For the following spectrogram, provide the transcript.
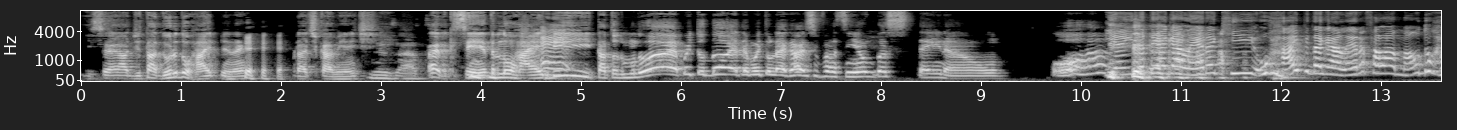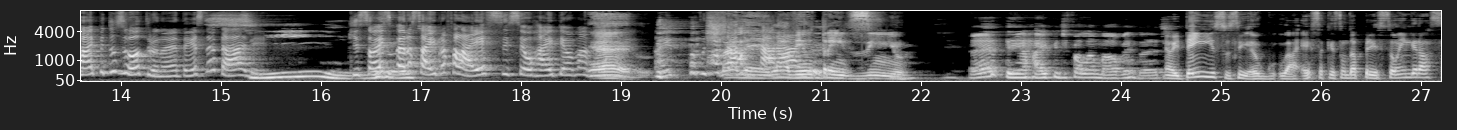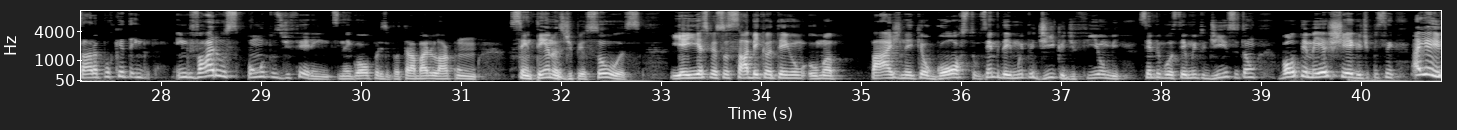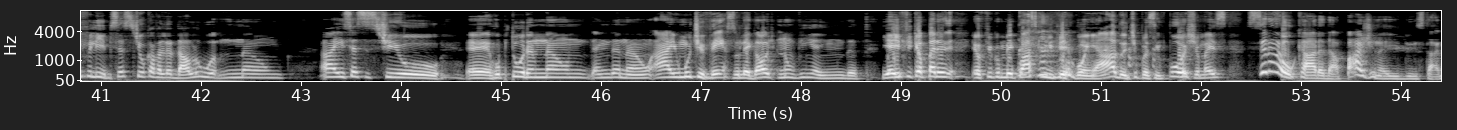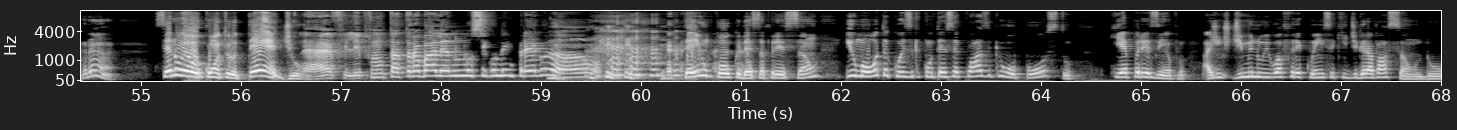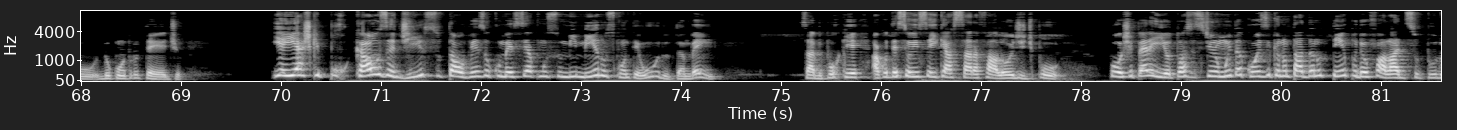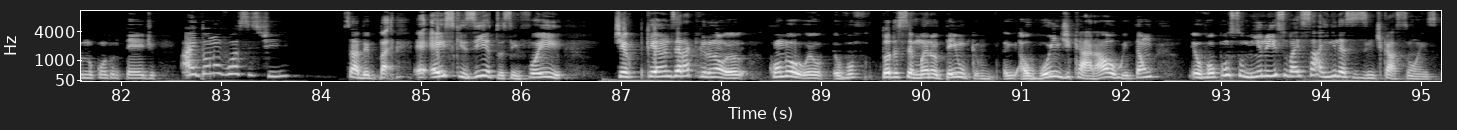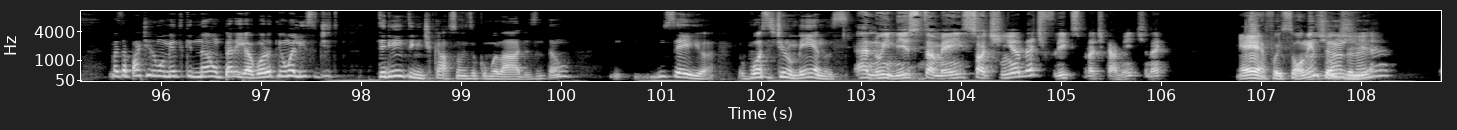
Isso é a ditadura do hype, né? Praticamente. Exato. É, porque você entra no hype É. e tá todo mundo, "Ah, é muito doido, é muito legal. E você fala assim, eu não gostei, não. Porra! E ainda tem a galera que. O hype da galera fala mal do hype dos outros, né? Tem esse detalhe. Sim. Que só espera sair pra falar, esse seu hype é uma merda. Aí puxa Lá vem, lá caralho. vem o trenzinho. É, tem a hype de falar mal, verdade. Não, e tem isso, assim, eu- essa questão da pressão é engraçada porque tem em vários pontos diferentes, né? Igual, por exemplo, eu trabalho lá com centenas de pessoas, e aí as pessoas sabem que eu tenho uma página que eu gosto, sempre dei muita dica de filme, sempre gostei muito disso, então volta e meia chega, tipo assim, aí aí, Felipe, você assistiu Cavaleiro da Lua? Não. Aí você assistiu é, Ruptura? Não, ainda não. Ah, e o Multiverso, legal? Não vi ainda. E aí fica apare... eu fico meio quase que envergonhado, tipo assim, poxa, mas você não é o cara da página aí do Instagram? Você não é o contra o tédio? É, Felipe não tá trabalhando no segundo emprego, não. Tem um pouco dessa pressão. E uma outra coisa que acontece é quase que o oposto, que é, por exemplo, a gente diminuiu a frequência aqui de gravação do, do Contra o Tédio. E aí acho que por causa disso, talvez eu comecei a consumir menos conteúdo também. Sabe? Porque aconteceu isso aí que a Sara falou de tipo, poxa, peraí, eu tô assistindo muita coisa que não tá dando tempo de eu falar disso tudo no Contra o Tédio. Ah, então não vou assistir. Sabe? É, é esquisito, assim, foi. Tinha, porque antes era aquilo, não. Eu, como eu, eu, eu vou. Toda semana eu tenho. Eu vou indicar algo, então eu vou consumindo e isso vai saindo dessas indicações. Mas a partir do momento que, não, peraí, agora eu tenho uma lista de 30 indicações acumuladas. Então, não sei, ó, eu vou assistindo menos. É, no início também só tinha Netflix praticamente, né? É, foi só aumentando, hoje em né?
